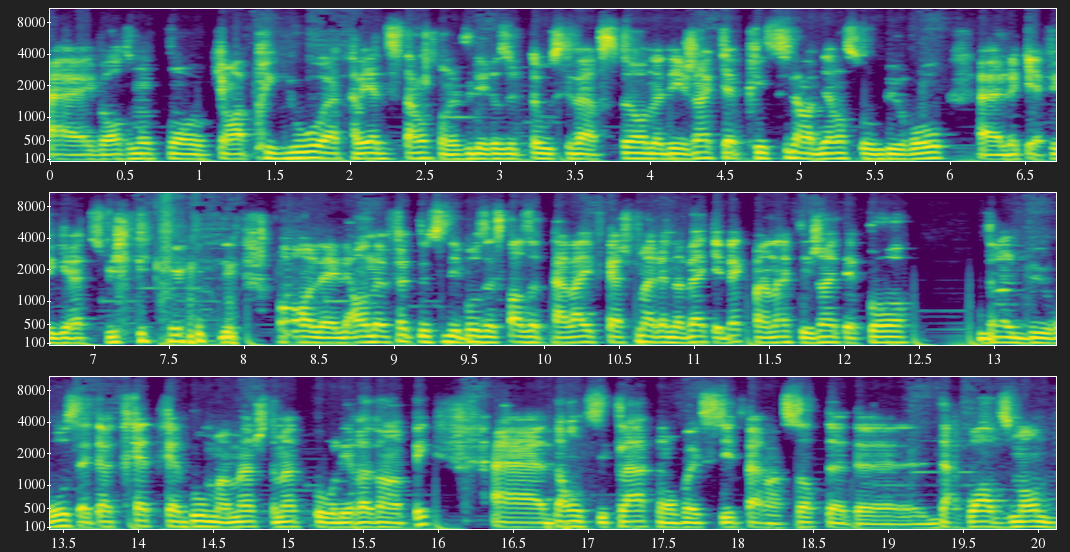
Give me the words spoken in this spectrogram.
il va y avoir du monde qui ont, appris goût à travailler à distance. On a vu les résultats aussi vers ça. On a des gens qui apprécient l'ambiance au bureau, le café gratuit. on, a fait aussi des beaux espaces de travail fraîchement rénovés à Québec pendant que les gens n'étaient pas dans le bureau. Ça a été un très, très beau moment justement pour les revamper. Euh, donc, c'est clair qu'on va essayer de faire en sorte d'avoir du monde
